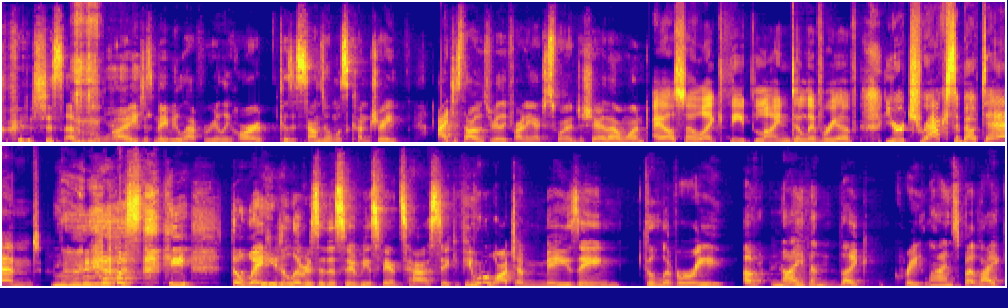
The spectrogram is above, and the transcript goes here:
it's just I don't know why. It just made me laugh really hard because it sounds almost country. I just thought it was really funny. I just wanted to share that one. I also like the line delivery of "Your track's about to end." yes, he the way he delivers it in this movie is fantastic. If you want to watch amazing delivery of not even like great lines, but like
